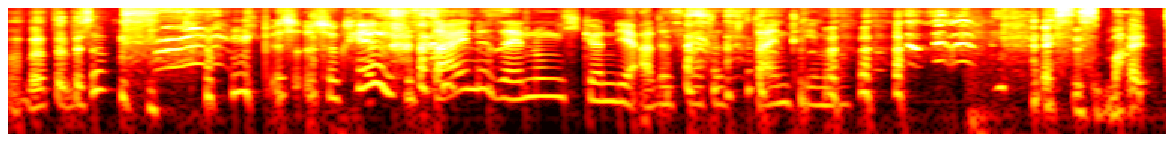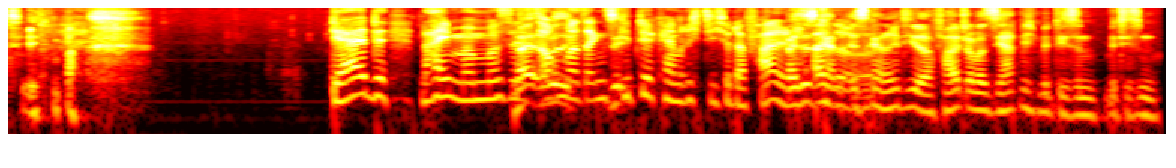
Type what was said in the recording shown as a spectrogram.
Bitte? Ist, ist okay, es ist deine Sendung, ich gönne dir alles heute, das ist dein Thema. Es ist mein Thema. Ja, de, nein, man muss jetzt Nein, auch mal sagen, es sie- gibt ja kein richtig oder falsch. Es ist, kein, also, ist kein richtig oder falsch, aber sie hat mich mit diesem, mit diesem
